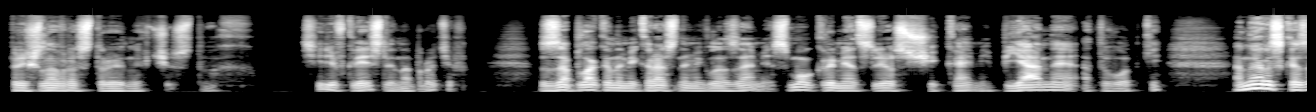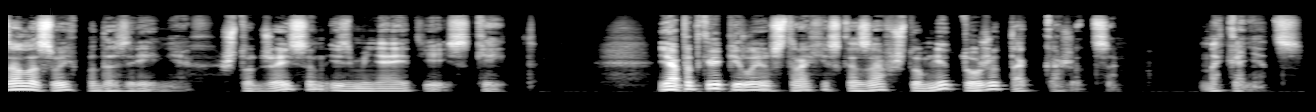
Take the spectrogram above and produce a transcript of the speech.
пришла в расстроенных чувствах. Сидя в кресле напротив, с заплаканными красными глазами, с мокрыми от слез щеками, пьяная от водки, она рассказала о своих подозрениях, что Джейсон изменяет ей с Кейт. Я подкрепил ее в страхе, сказав, что мне тоже так кажется. Наконец,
